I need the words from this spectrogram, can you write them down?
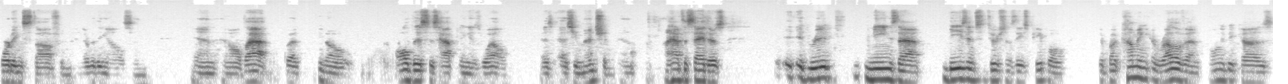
hoarding stuff and, and, everything else and and and all that. But you know, all this is happening as well, as as you mentioned. And I have to say, there's it, it really means that these institutions, these people, they're becoming irrelevant only because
